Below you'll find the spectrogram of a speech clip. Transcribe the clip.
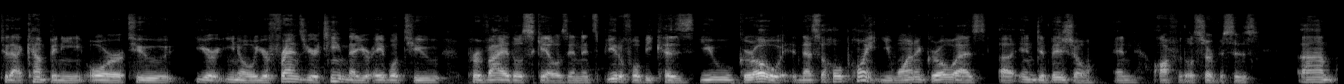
to that company or to your you know your friends your team that you're able to provide those skills and it's beautiful because you grow and that's the whole point you want to grow as an individual and offer those services um,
